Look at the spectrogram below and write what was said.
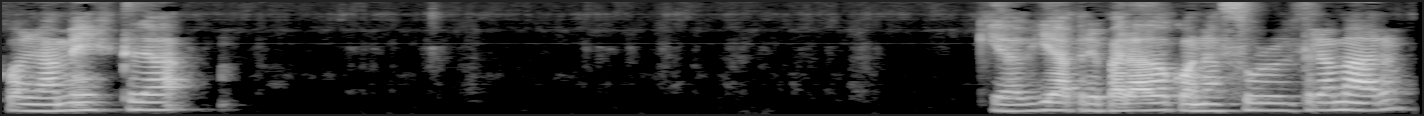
con la mezcla que había preparado con azul ultramar.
